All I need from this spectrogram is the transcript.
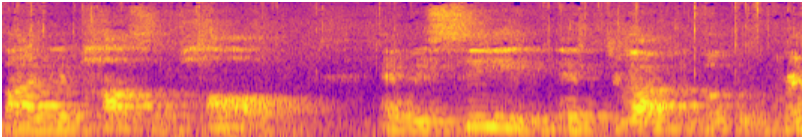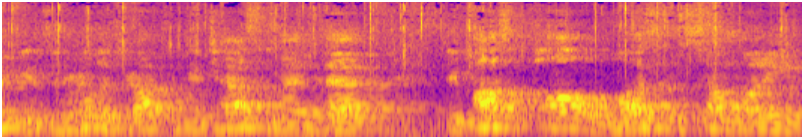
by the Apostle Paul. And we see in, throughout the book of Corinthians, and really throughout the New Testament, that the Apostle Paul wasn't somebody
